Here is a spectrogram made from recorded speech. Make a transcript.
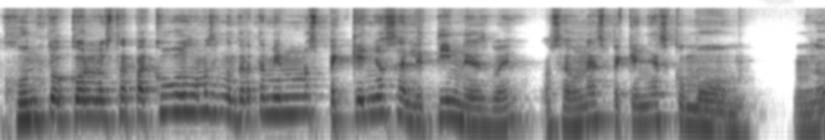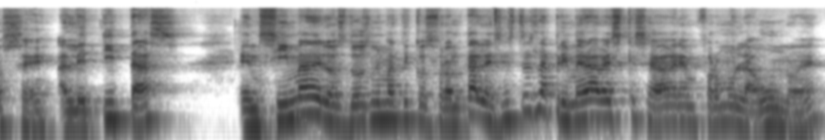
junto con los tapacubos, vamos a encontrar también unos pequeños aletines, güey. O sea, unas pequeñas como, no sé, aletitas encima de los dos neumáticos frontales. Esta es la primera vez que se va a ver en Fórmula 1, ¿eh?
